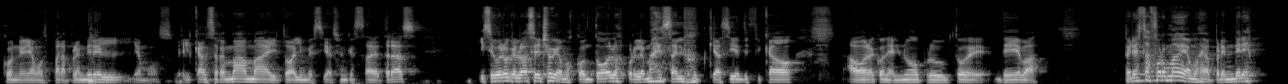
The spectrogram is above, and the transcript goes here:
con, digamos, para aprender el, digamos, el cáncer de mama y toda la investigación que está detrás. Y seguro que lo has hecho, digamos, con todos los problemas de salud que has identificado ahora con el nuevo producto de, EVA. Pero esta forma, digamos, de aprender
